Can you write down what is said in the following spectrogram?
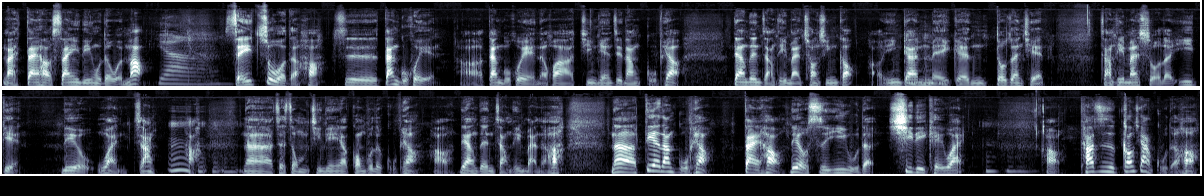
来代号三一零五的文茂，谁做的哈？是单股会员啊，单股会员的话，今天这档股票亮灯涨停板创新高，好，应该每个人都赚钱。涨停板锁了一点六万张，好，那这是我们今天要公布的股票，好，亮灯涨停板的哈。那第二档股票代号六四一五的系利 KY，好，它是高价股的哈。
